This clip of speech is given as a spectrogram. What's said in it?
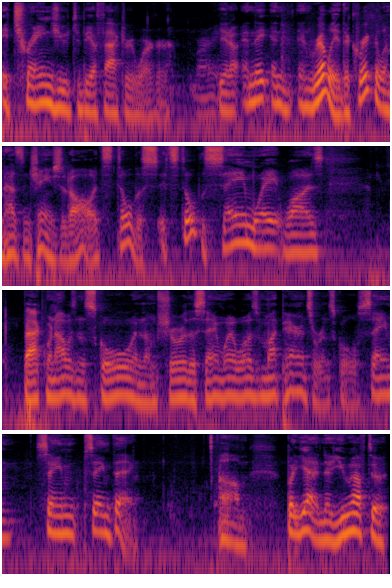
It trains you to be a factory worker. Right. You know, and they and, and really the curriculum hasn't changed at all. It's still the it's still the same way it was back when I was in school, and I'm sure the same way it was when my parents were in school. Same same same thing. Um, but yeah, no, you have to.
